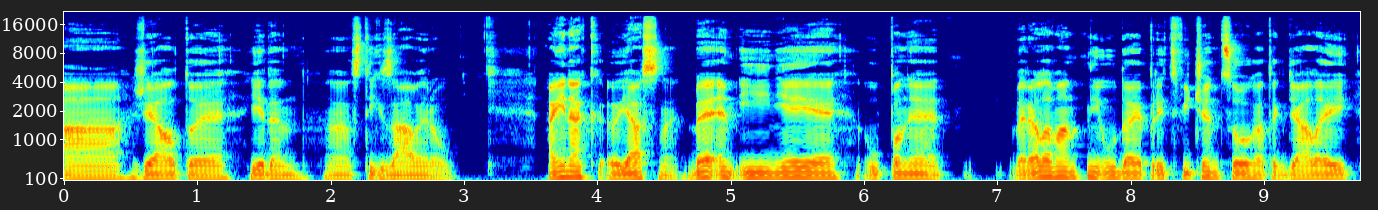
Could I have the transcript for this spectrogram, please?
a žiaľ to je jeden e, z tých záverov. A inak e, jasné, BMI nie je úplne relevantný údaj pri cvičencoch a tak ďalej,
